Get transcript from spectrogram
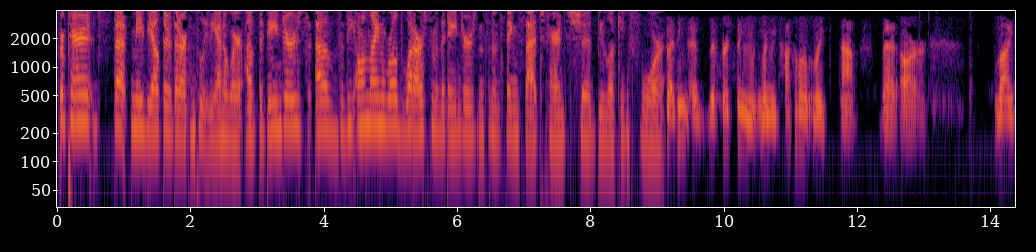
For parents that may be out there that are completely unaware of the dangers of the online world, what are some of the dangers and some of the things that parents should be looking for? So I think uh, the first thing when we talk about like apps that are live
